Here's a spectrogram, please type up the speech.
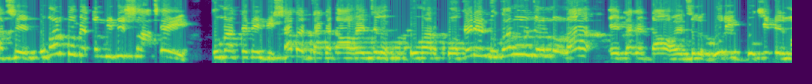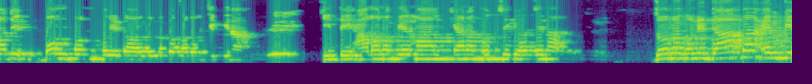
আছে। তোমার তো বেতন নির্দিষ্ট আছে। তোমাকে যে বিশ হাজার টাকা দেওয়া হয়েছিল গরিব দুঃখীদের মাঝে বন্টন করে দেওয়ার জন্য কথা বলছি কিনা? কিন্তু আমানতের মাল খেয়ানত হচ্ছে কি হচ্ছে না? জনগণের যা পা এমকে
